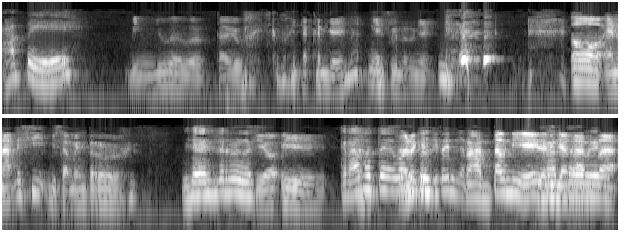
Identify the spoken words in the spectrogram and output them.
apa ya Bingung juga gue, kagak kebanyakan gak enaknya sebenarnya. oh, enaknya sih bisa main terus. bisa terus Yo, Kenapa tuh emang Soalnya kan kita ngerantau nih ya dari Jakarta. nih.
